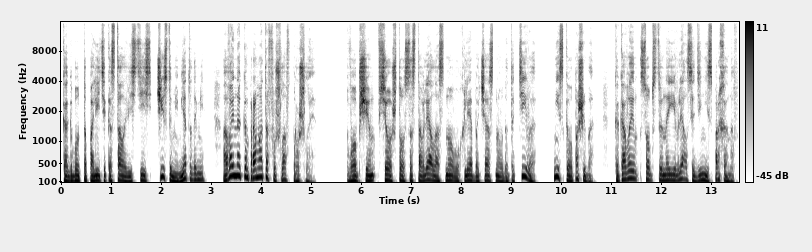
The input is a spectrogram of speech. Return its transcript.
Как будто политика стала вестись чистыми методами, а война компроматов ушла в прошлое. В общем, все, что составляло основу хлеба частного детектива, низкого пошиба, каковым, собственно, и являлся Денис Проханов,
